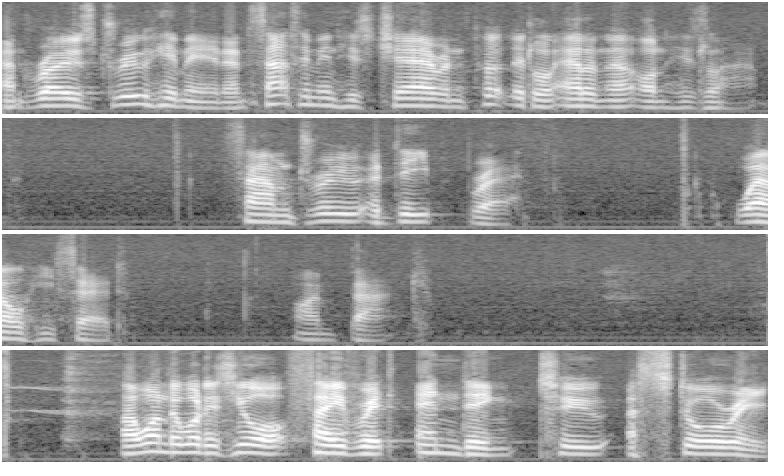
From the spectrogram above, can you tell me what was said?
And Rose drew him in and sat him in his chair and put little Eleanor on his lap. Sam drew a deep breath. Well, he said, I'm back. I wonder what is your favorite ending to a story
